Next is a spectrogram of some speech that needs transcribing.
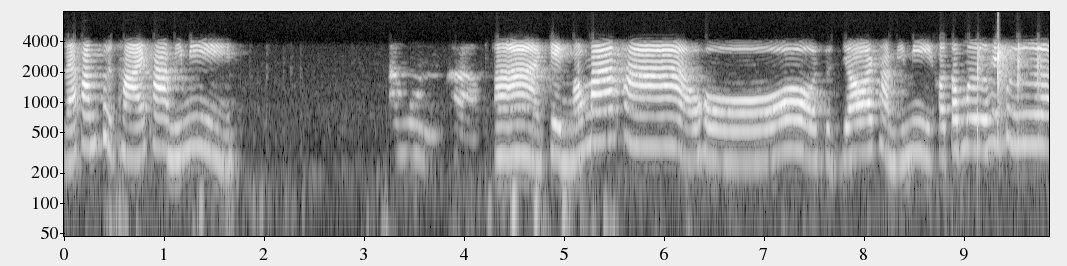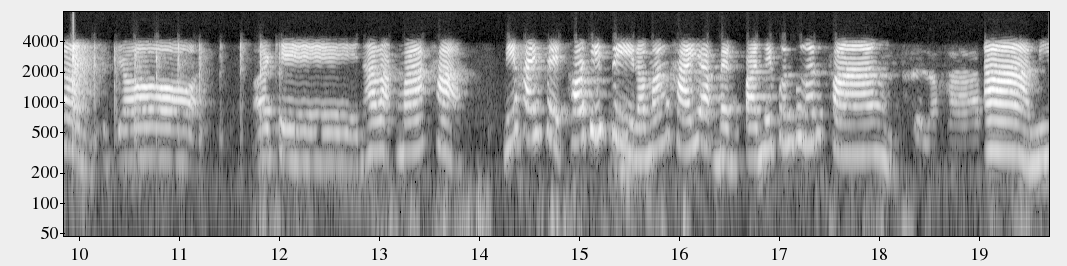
และคำสุดท้ายค่ะ มิมีองุ่นค่ะ อ่า เก่งมากๆค่ะ โอ้โห สุดยอดค่ะมิมีเขาตบมือให้เพื่อน สุดยอด โอเค น่ารักมากค่ะ นี่ใครเสร็จข้อที่สี่แล้วมั้งคะอยากแบ่งปันให้เพื่อนๆฟัง เสร็จแล้วครับ อ่า มี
